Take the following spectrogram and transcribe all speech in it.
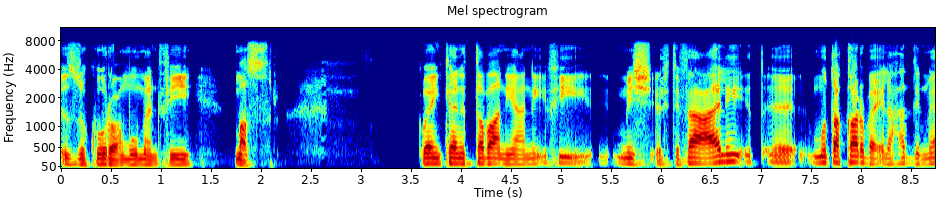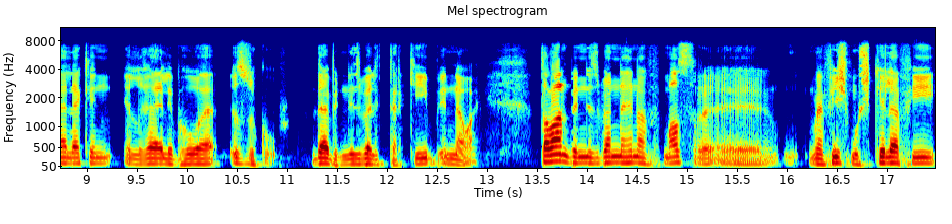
الذكور عموما في مصر. وإن كانت طبعا يعني في مش ارتفاع عالي متقاربة إلى حد ما لكن الغالب هو الذكور. ده بالنسبة للتركيب النوعي. طبعا بالنسبة لنا هنا في مصر آه، ما فيش مشكلة في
